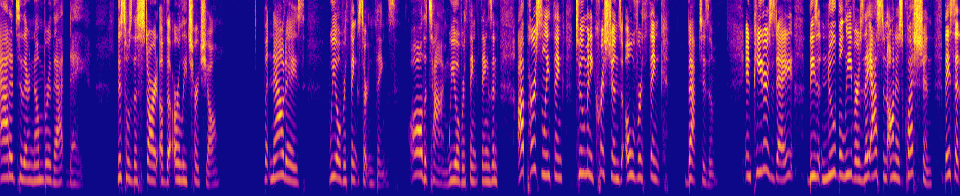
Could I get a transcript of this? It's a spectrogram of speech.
added to their number that day. This was the start of the early church, y'all. But nowadays, we overthink certain things. All the time, we overthink things. And I personally think too many Christians overthink baptism. In Peter's day, these new believers, they asked an honest question. They said,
